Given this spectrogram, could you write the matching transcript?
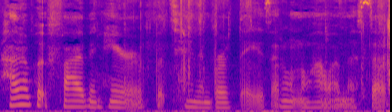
How did I put five in here but 10 in birthdays? I don't know how I messed up.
